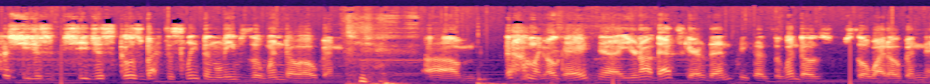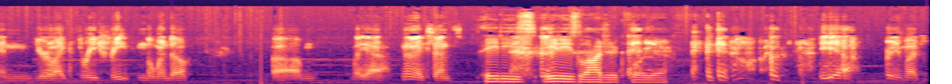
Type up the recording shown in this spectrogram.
because she just she just goes back to sleep and leaves the window open. um, I'm like, okay, yeah, you're not that scared then because the window's still wide open and you're like three feet from the window. Um, but yeah, that makes sense. 80s 80s logic for you. yeah, pretty much.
